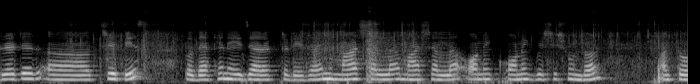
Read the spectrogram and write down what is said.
গ্রেডের থ্রি পিস তো দেখেন এই যে আর একটা ডিজাইন। মাশাল্লাহ মাশাল্লাহ অনেক অনেক বেশি সুন্দর। তো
